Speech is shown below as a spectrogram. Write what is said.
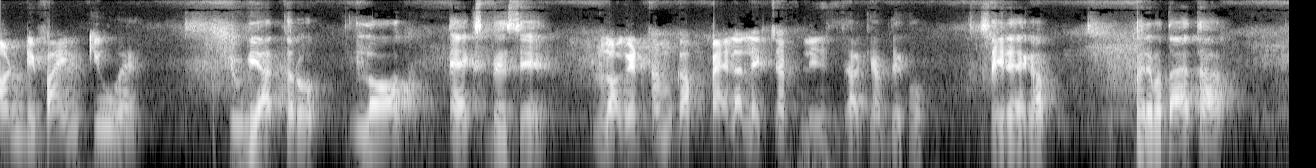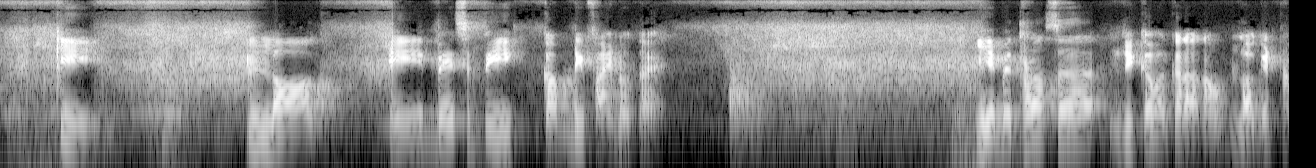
अनडिफाइंड क्यों है? क्योंकि याद करो लॉग एक्स बेसे लॉगेथम का पहला लेक्चर प्लीज़ जाके आप देखो सही रहेगा। मैंने बताया था कि लॉग ए बेस बी कब डिफाइन होता है? ये मैं थोड़ा सा रिकवर करा रहा हूँ लॉगेथम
